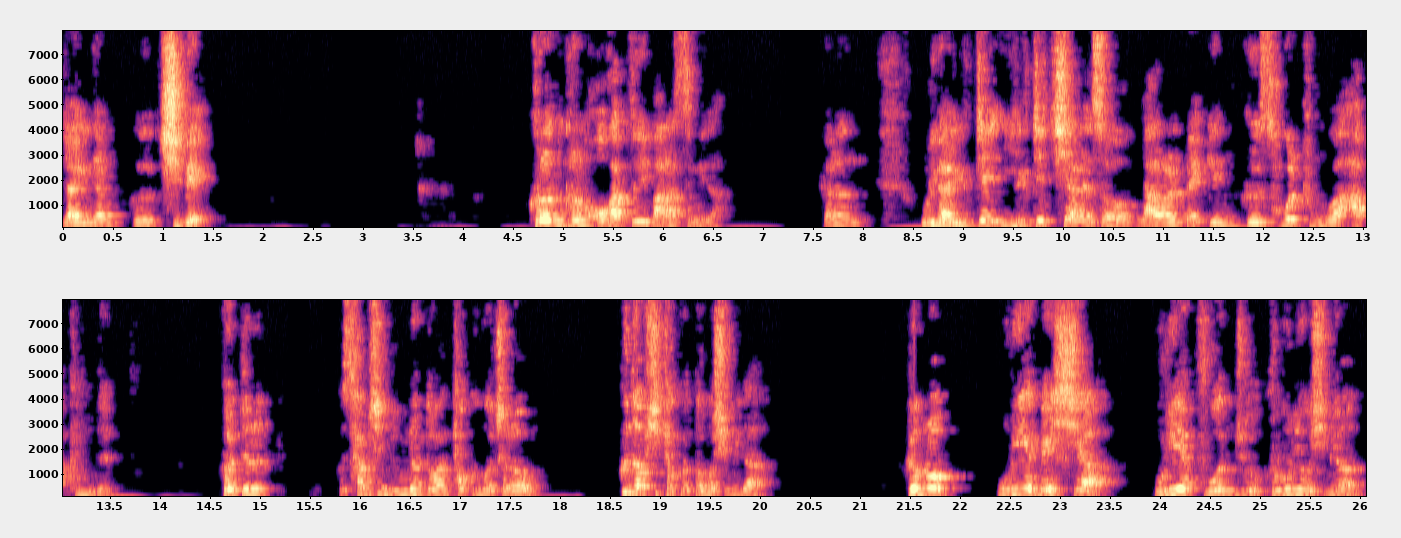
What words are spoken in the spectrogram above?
자에게 대한 그 지배, 그런 그런 억압들이 많았습니다. 그러니까는 우리가 일제 일제 치안에서 나라를 뺏긴 그 서글픔과 아픔들 그것들을 그 36년 동안 겪은 것처럼 끝없이 겪었던 것입니다. 그러므로 우리의 메시아, 우리의 구원주 그분이 오시면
